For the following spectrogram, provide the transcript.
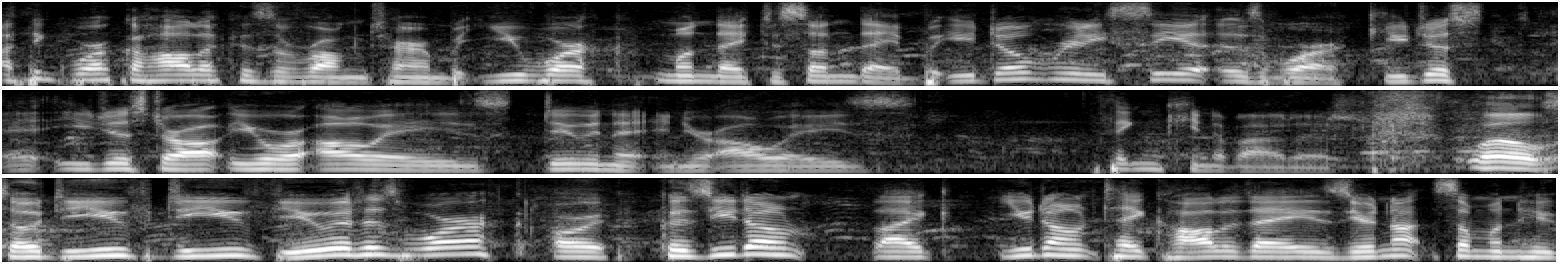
I think workaholic is the wrong term, but you work Monday to Sunday, but you don't really see it as work. You just, eh, you just are, you're always doing it, and you're always thinking about it. Well, So do you do you view it as work, or because you don't like you don't take holidays? You're not someone who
